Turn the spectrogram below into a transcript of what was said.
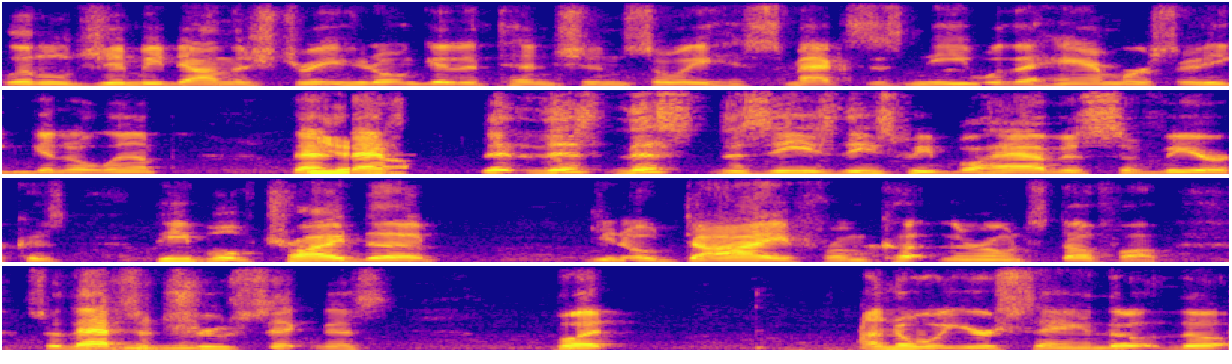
little jimmy down the street who don't get attention so he smacks his knee with a hammer so he can get a limp that Yeah. that's th- this this disease these people have is severe because people have tried to you know die from cutting their own stuff off so that's Mhm. a true sickness but I know what you're saying. The, the,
